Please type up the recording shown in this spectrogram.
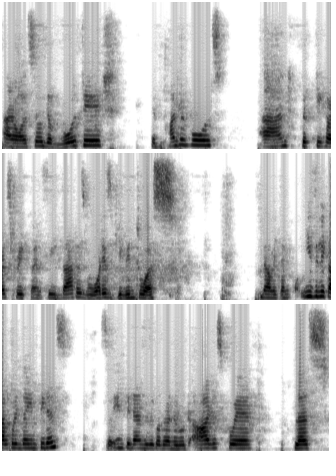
and also the voltage with 100 volts and 50 hertz frequency. That is what is given to us. Now we can easily calculate the impedance. So impedance is equal to under root R square plus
